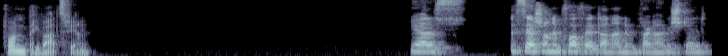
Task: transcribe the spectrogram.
von Privatsphären. Ja, das ist ja schon im Vorfeld dann an den Pranger gestellt.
